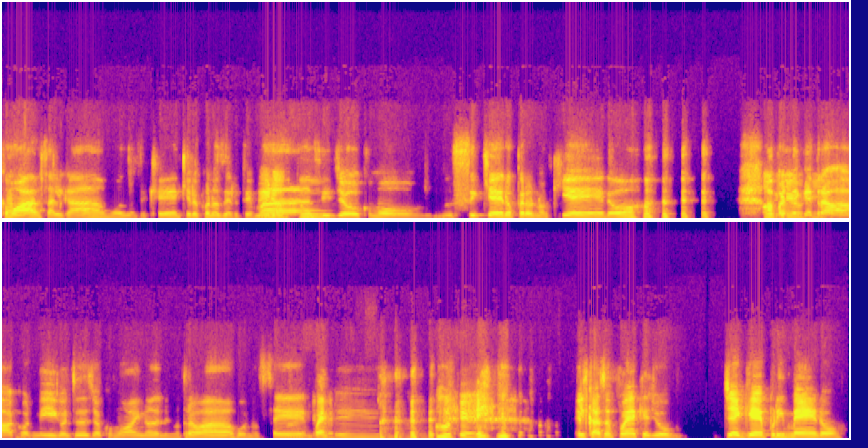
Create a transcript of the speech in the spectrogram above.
como, ah, salgamos, no sé qué, quiero conocerte más, y yo como, sí quiero, pero no quiero. Aparte que trabajaba conmigo, entonces yo como, ay, no, del mismo trabajo, no sé, bueno. ok. El caso fue que yo llegué primero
